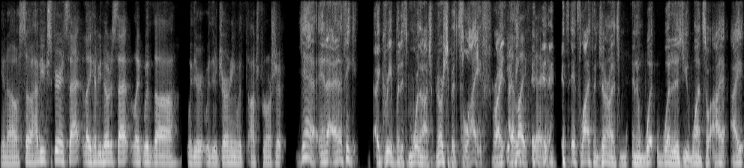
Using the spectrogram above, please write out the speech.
You know, so have you experienced that? Like, have you noticed that, like with uh with your with your journey with entrepreneurship? Yeah, and I think I agree, but it's more than entrepreneurship. It's life, right? Yeah, life. Yeah, it, yeah. It's it's life in general. It's and what what it is you want. So I I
